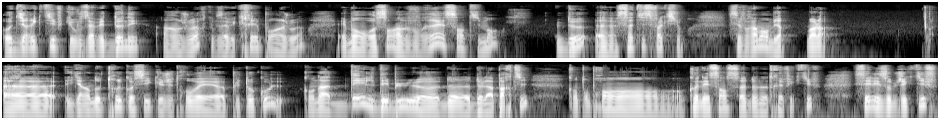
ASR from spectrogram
aux directives que vous avez données à un joueur, que vous avez créé pour un joueur, et eh ben on ressent un vrai sentiment de satisfaction. C'est vraiment bien. Voilà. Il y a un autre truc aussi que j'ai trouvé plutôt cool, qu'on a dès le début de, de, la partie, quand on prend connaissance de notre effectif, c'est les objectifs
